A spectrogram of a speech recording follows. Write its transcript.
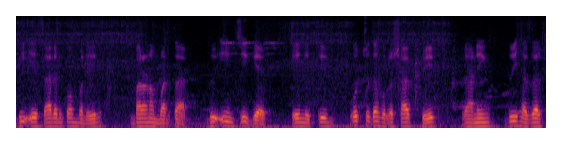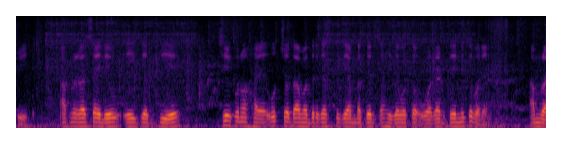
বিএসআরএম কোম্পানির বারো নম্বর তার দুই ইঞ্চি গ্যাপ এই নেটটির উচ্চতা হলো সাত ফিট রানিং দুই হাজার ফিট আপনারা চাইলেও এই গ্যাপ দিয়ে যে কোনো উচ্চতা আমাদের কাছ থেকে আপনাদের চাহিদা মতো অর্ডার দিয়ে নিতে পারেন। আমরা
